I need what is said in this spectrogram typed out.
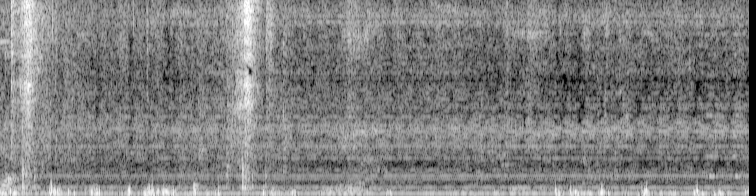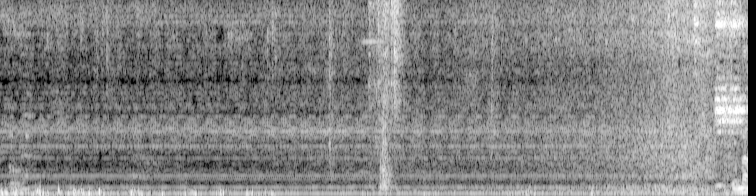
Ayan. Ito na.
